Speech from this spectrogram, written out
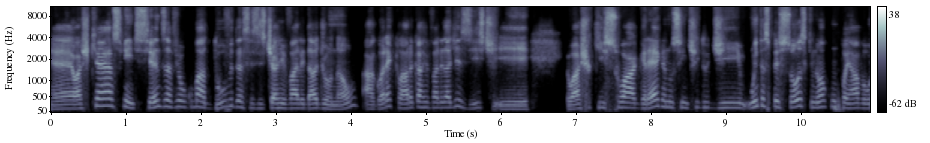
é, eu acho que é o seguinte: se antes havia alguma dúvida se existia rivalidade ou não, agora é claro que a rivalidade existe. E eu acho que isso agrega no sentido de muitas pessoas que não acompanhavam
